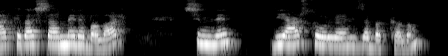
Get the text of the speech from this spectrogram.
Arkadaşlar merhabalar. Şimdi diğer sorularınıza bakalım.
